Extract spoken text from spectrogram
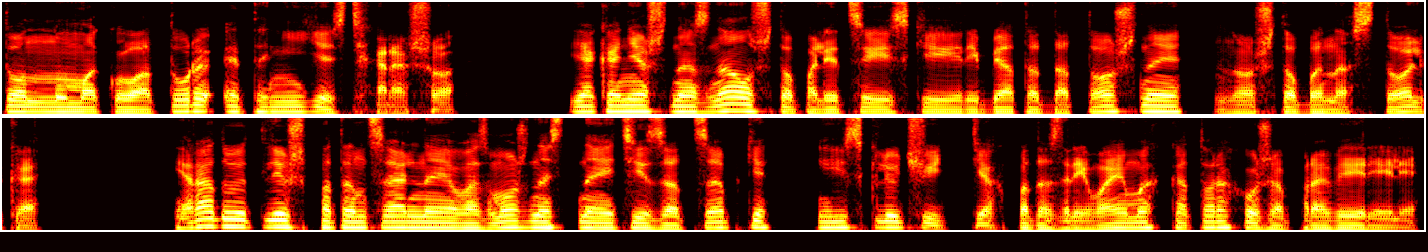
тонну макулатуры, это не есть хорошо. Я, конечно, знал, что полицейские ребята дотошные, но чтобы настолько... И радует лишь потенциальная возможность найти зацепки и исключить тех подозреваемых, которых уже проверили.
